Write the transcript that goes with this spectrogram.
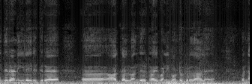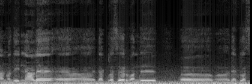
எதிரணியில் இருக்கிற ஆக்கள் ஆட்கள் வந்து ட்ரை பண்ணி கொண்டிருக்கிறதால. இப்போ நான் வந்து என்னால் டக்ளஸ் சார் வந்து ரெக்லஸ்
